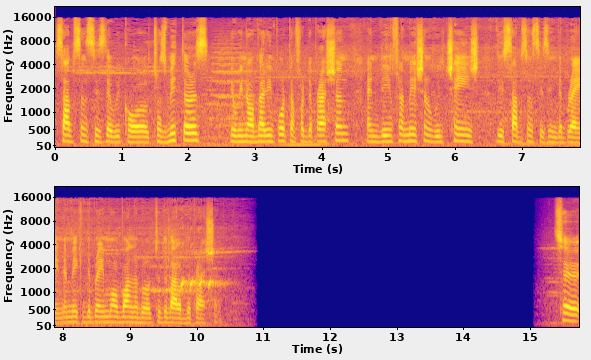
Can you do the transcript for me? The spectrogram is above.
substances that we call transmitters that we know are very important for depression and the inflammation will change these substances in the brain and make the brain more vulnerable to develop depression. So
